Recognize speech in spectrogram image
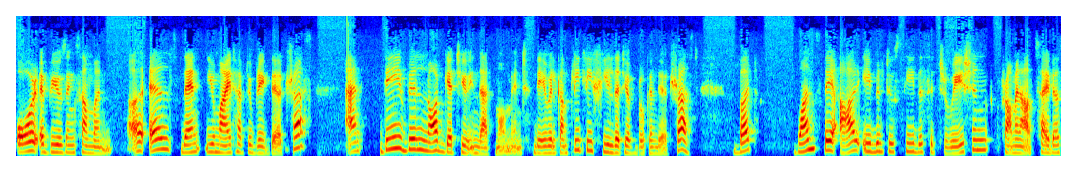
or abusing someone uh, else then you might have to break their trust and they will not get you in that moment they will completely feel that you have broken their trust but once they are able to see the situation from an outsider's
